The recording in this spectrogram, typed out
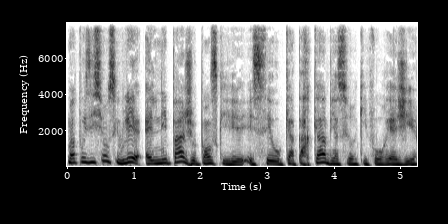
Ma position, si vous voulez, elle n'est pas, je pense, et c'est au cas par cas, bien sûr, qu'il faut réagir.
